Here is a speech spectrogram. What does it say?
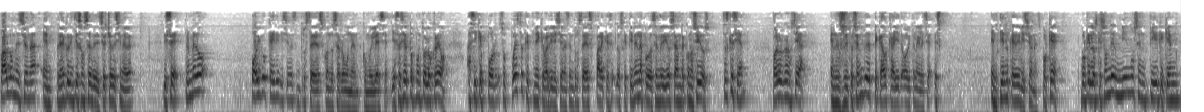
Pablo menciona en 1 Corintios 11, de 18 a 19, dice, primero, oigo que hay divisiones entre ustedes cuando se reúnen como iglesia, y hasta cierto punto lo creo. Así que por supuesto que tiene que haber divisiones entre ustedes para que los que tienen la aprobación de Dios sean reconocidos. ¿Sabes qué decían? Pablo reconocía, en su situación de pecado que hay ahorita en la iglesia, es, entiendo que hay divisiones. ¿Por qué? Porque los que son del mismo sentir, que quieren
